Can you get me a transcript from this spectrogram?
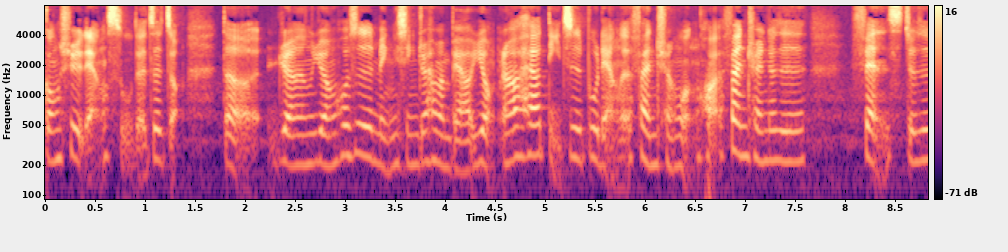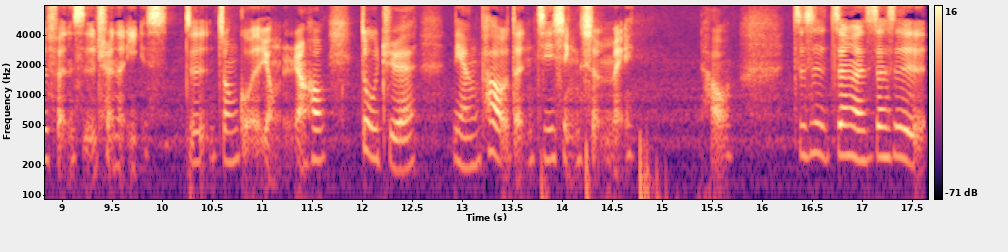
公序良俗的这种的人员或是明星，就他们不要用。然后还要抵制不良的饭圈文化，饭圈就是 fans，就是粉丝圈的意思，这是中国的用语。然后杜绝娘炮等畸形审美。好，这是真的，这是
